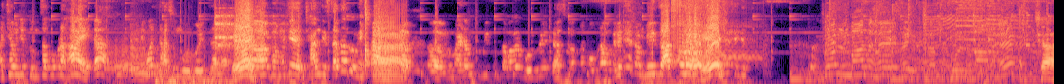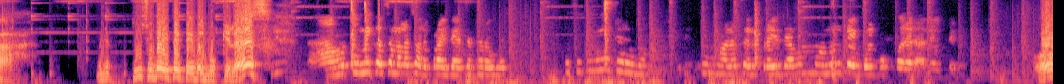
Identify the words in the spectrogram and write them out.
अच्छा म्हणजे तुमचा कोपरा हा आहे का? तेव्हा घासून गुळगुळीत! अ, म्हणजे छान दिसता ना तुम्ही? हा. अ, मॅडम तुम्ही तुमचा गुळगुळीत घासून आपला कोपरा वगैरे. मी जातो. अच्छा. म्हणजे तू सुद्धा इथे टेबल बुक केलंयस? अहो तुम्ही कसं मला सरप्राईज द्यायचं ठरवलं? तसं तुम्ही ठरवलं? तुम्हाला सरप्राईज द्यावं म्हणून टेबल बुक करायला आले होते मी. हो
